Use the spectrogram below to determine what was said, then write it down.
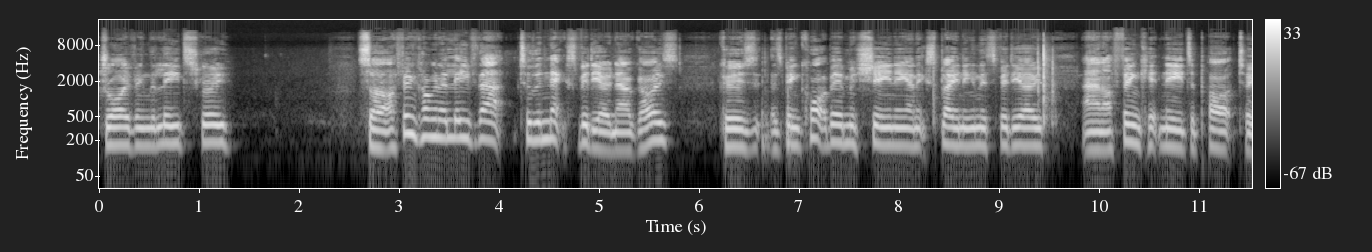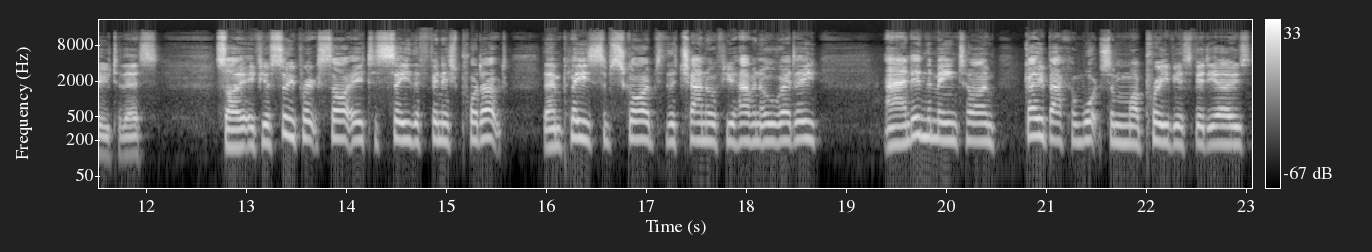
driving the lead screw. So I think I'm going to leave that till the next video now guys because there's been quite a bit of machining and explaining in this video and I think it needs a part 2 to this. So if you're super excited to see the finished product then please subscribe to the channel if you haven't already and in the meantime go back and watch some of my previous videos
